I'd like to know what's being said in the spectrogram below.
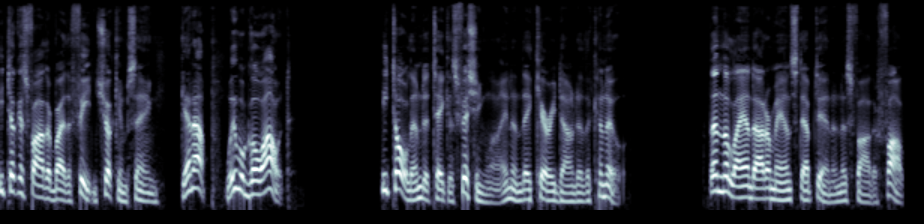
he took his father by the feet and shook him, saying, Get up, we will go out. He told him to take his fishing line, and they carried down to the canoe. Then the land otter man stepped in, and his father followed.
